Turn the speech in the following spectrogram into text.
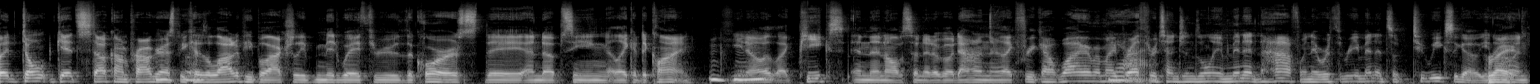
But don't get stuck on progress Mm-hmm. because a lot of people actually midway through the course they end up seeing like a decline Mm-hmm. you know it like peaks and then all of a sudden it'll go down and they're like freak out why are my Yeah. breath retentions only a minute and a half when they were three minutes of two weeks ago you Right. know and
